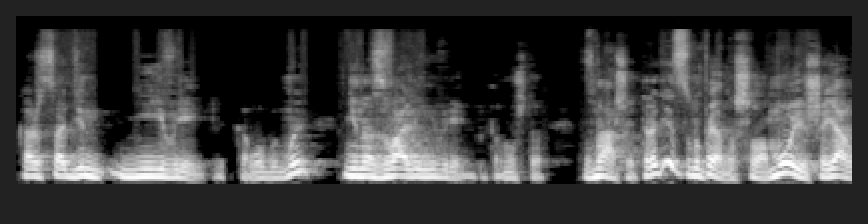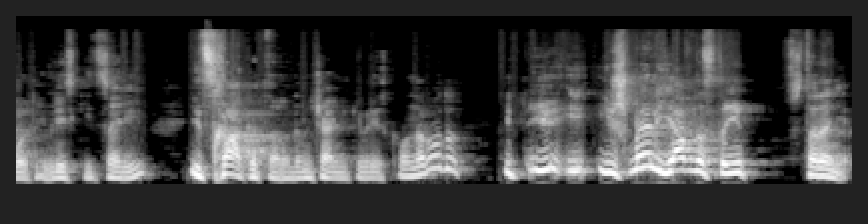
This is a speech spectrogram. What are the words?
кажется, один не еврей, кого бы мы не назвали евреем, потому что в нашей традиции, ну, понятно, Шламо и Шаяру – это еврейские цари, Ицхак – это родоначальник еврейского народа, и, и, и Ишмель явно стоит в стороне.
